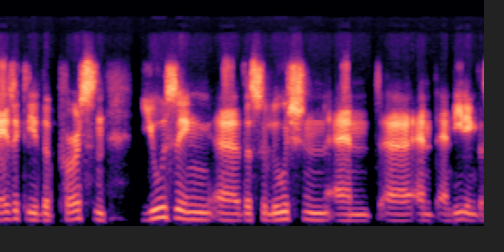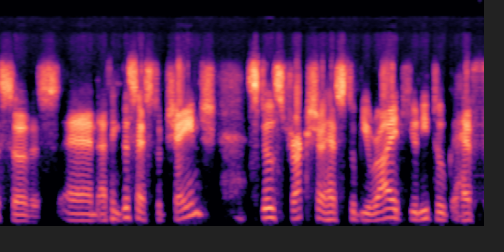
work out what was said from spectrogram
basically the person using uh, the solution and uh, and and needing the service. And i think this has to change. Still structure has to be right. You need to have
